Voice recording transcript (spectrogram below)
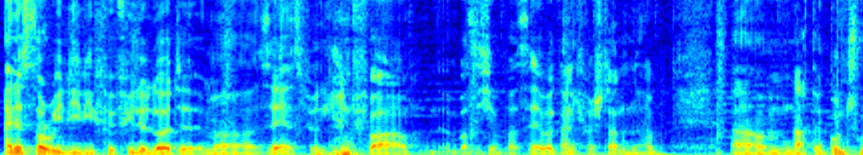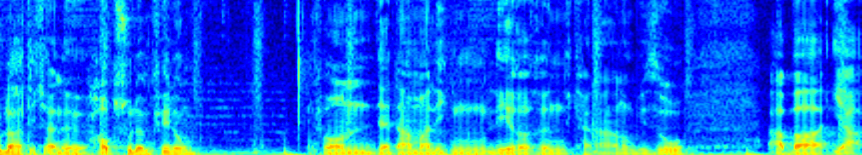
Eine Story, die, die für viele Leute immer sehr inspirierend war, was ich aber selber gar nicht verstanden habe. Ähm, nach der Grundschule hatte ich eine Hauptschulempfehlung von der damaligen Lehrerin, keine Ahnung wieso. Aber ja,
